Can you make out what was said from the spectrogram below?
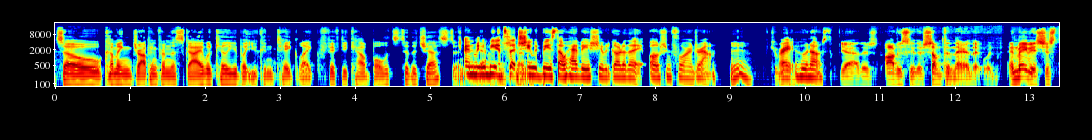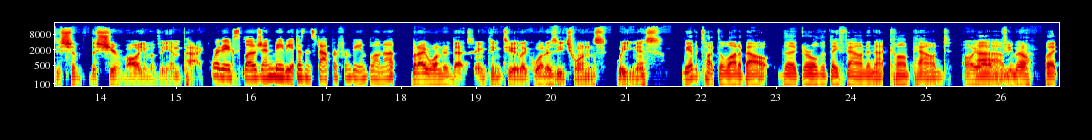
so coming dropping from the sky would kill you, but you can take like fifty cal bullets to the chest, and, And maybe yeah, it's that just she would be so heavy she would go to the ocean floor and drown. yeah. Could be. Right? Who knows? Yeah, there's obviously there's something there that would, and maybe it's just the sh- the sheer volume of the impact Or the explosion. Maybe it doesn't stop her from being blown up. But I wondered that same thing too. Like, what is each one's weakness? We haven't talked a lot about the girl that they found in that compound Oh yeah, Um, female. but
